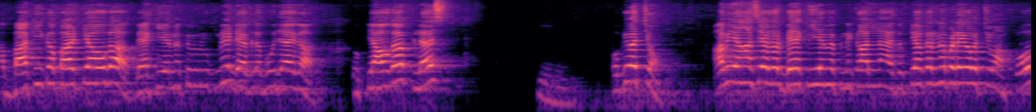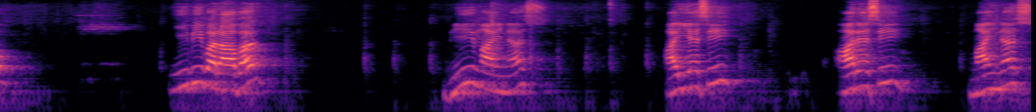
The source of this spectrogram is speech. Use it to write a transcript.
अब बाकी का पार्ट क्या होगा? बैक ईएमएफ के रूप में डेवलप हो जाएगा। तो क्या होगा? प्लस ओके बच्चों, अब यहाँ से अगर बैक ईएमएफ निकालना है तो क्या करना पड़ेगा बच्चों आपको? ईबी e बराबर V minus I S E R S E minus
